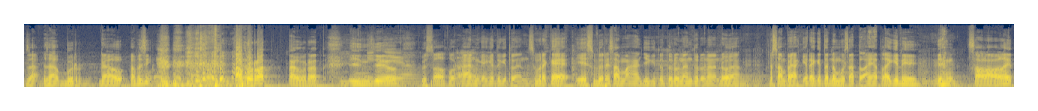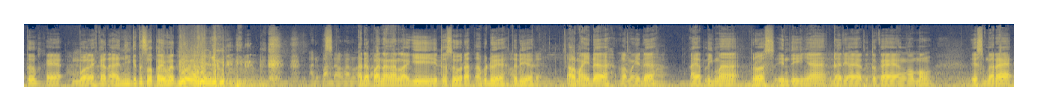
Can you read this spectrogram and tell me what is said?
Za- Zabur, Dau, apa sih? Taurat, Taurat, Injil, Injil. Busal, Quran kayak gitu-gitu kan. Sebenarnya kayak ya sebenarnya sama aja gitu turunan-turunan doang. Terus sampai akhirnya kita nemu satu ayat lagi nih yang seolah-olah itu kayak membolehkan anjing kita soto hebat ngomong gini. Ada pandangan lah. Ada pandangan lagi itu surat apa dulu ya tadi ya? Al-Maidah, Al-Maidah ayat 5. Terus intinya dari ayat itu kayak yang ngomong ya sebenarnya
